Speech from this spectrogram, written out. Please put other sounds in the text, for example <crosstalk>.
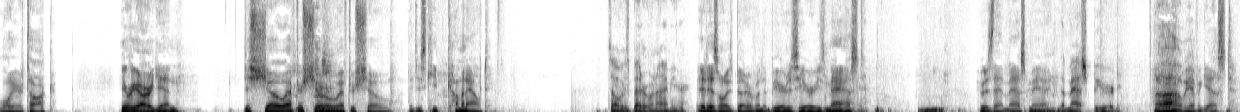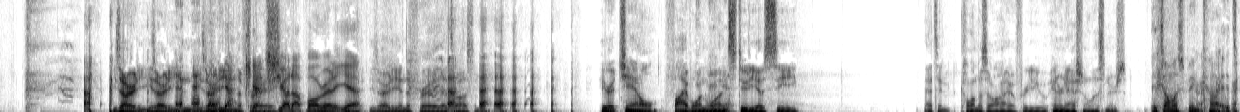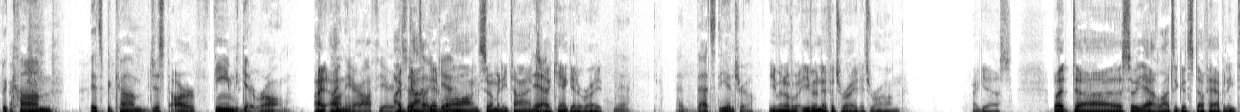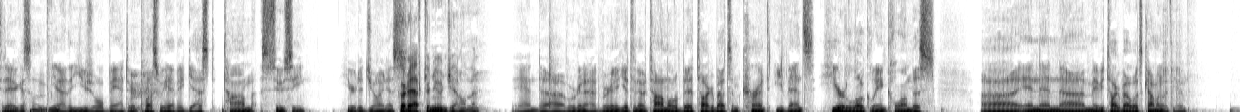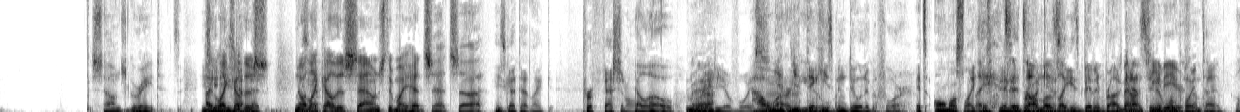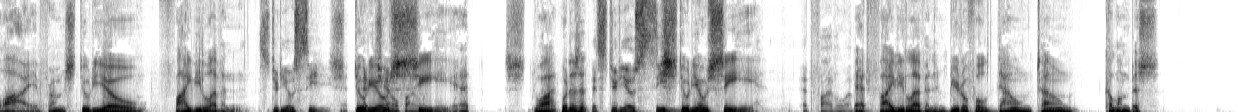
lawyer talk. Here we are again. Just show after show <clears throat> after show. They just keep coming out. It's always better when I'm here. It is always better when the beard is here. He's masked. Who is that masked man? The masked beard. Ah, we have a guest. <laughs> he's already he's already in he's already in the fray. Can't shut up already. Yeah. He's already in the fray. That's awesome. <laughs> Here at Channel 511 <laughs> Studio C. That's in Columbus, Ohio for you international listeners. It's almost been it's become it's become just our theme to get it wrong I, I, on the air, off the air. I've So gotten like, it yeah, wrong so many times that Yeah. I can't get it right. Yeah, That- that's the intro. Even if even if it's right, it's wrong. I guess. But uh, so yeah, lots of good stuff happening today. I guess some you know the usual banter. Plus, we have a guest, Tom Sussi, here to join us. Good afternoon, gentlemen. and uh, we're gonna we're gonna get to know Tom a little bit, talk about some current events here locally in Columbus, uh, and then uh, maybe talk about what's coming with you. Sounds great. He's I like how this. that- no, I like how that- this sounds through my headsets. Uh, He's got that like professional hello. radio voice. How You- are You'd you? think he's been doing it before. It's almost like, Like, he's been it's in it's almost broadcast. like he's been in broadcasting at one or point in time. live from Studio 511. Studio C. Studio Channel 5. C at what? What is it? It's Studio C Studio C at five eleven. at 511 in beautiful downtown Columbus.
